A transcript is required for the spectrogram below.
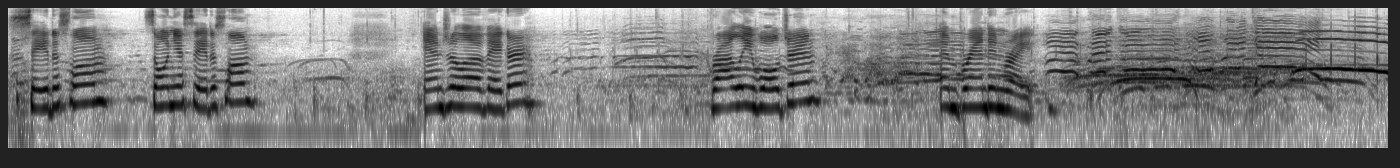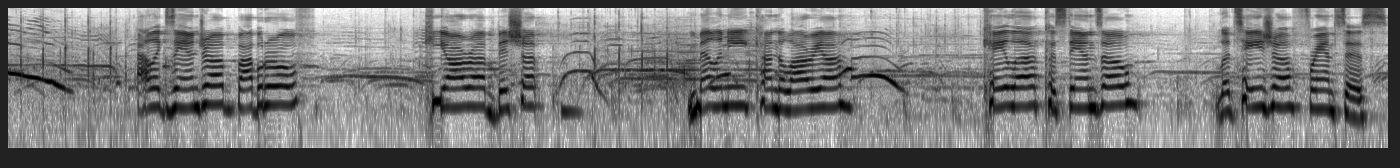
Sayed Islam, Sonia Sayed Islam, Angela Vager, Riley Waldron, and Brandon Wright. Alexandra Baburov, Kiara Bishop, Melanie Candelaria, Kayla Costanzo, Latasia Francis.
